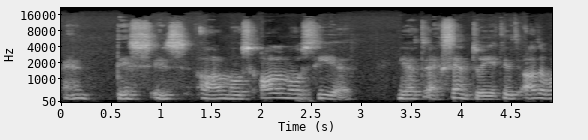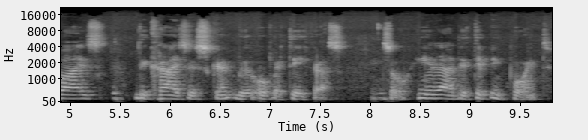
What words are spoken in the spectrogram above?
And this is almost almost here. We have to accentuate it, otherwise the crisis can, will overtake us. So here are the tipping point,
